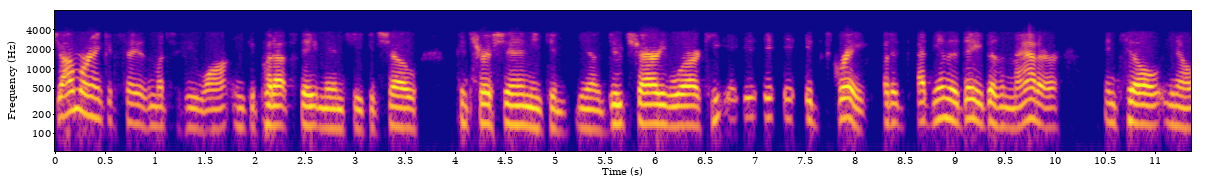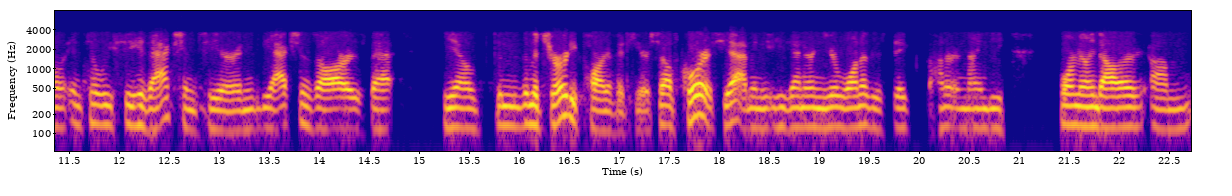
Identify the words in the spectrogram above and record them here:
Ja Morant could say as much as he want. He could put out statements. He could show contrition. He could you know do charity work. He it, it, it, it's great, but at the end of the day, it doesn't matter until you know until we see his actions here. And the actions are is that you know the, the maturity part of it here. So of course, yeah, I mean he's entering year one of this big 194 million dollar um,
